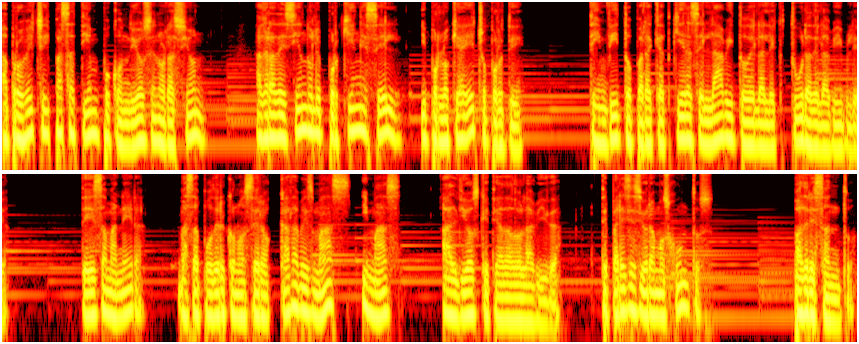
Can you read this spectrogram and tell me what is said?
aprovecha y pasa tiempo con Dios en oración agradeciéndole por quién es Él y por lo que ha hecho por ti. Te invito para que adquieras el hábito de la lectura de la Biblia. De esa manera vas a poder conocer cada vez más y más al Dios que te ha dado la vida. ¿Te parece si oramos juntos? Padre Santo,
